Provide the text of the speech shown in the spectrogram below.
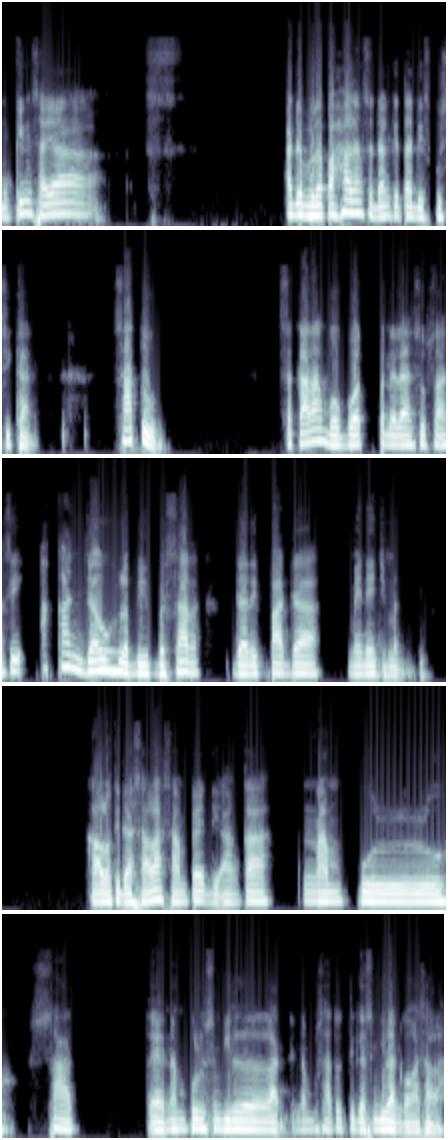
mungkin saya ada beberapa hal yang sedang kita diskusikan. Satu, sekarang bobot penilaian substansi akan jauh lebih besar daripada manajemen. Kalau tidak salah sampai di angka 61 eh 69 61 39 kalau nggak salah.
